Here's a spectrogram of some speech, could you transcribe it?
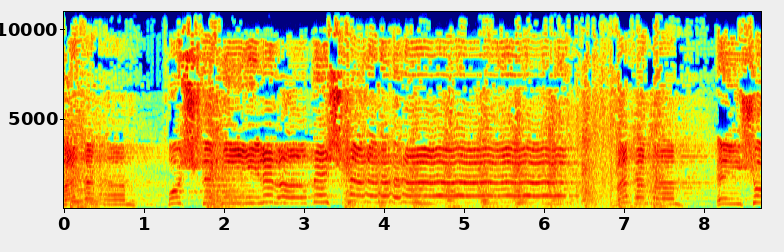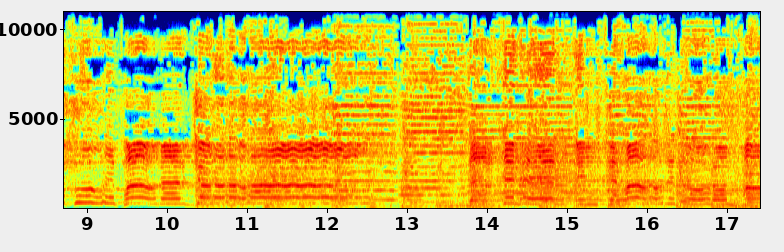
وطنم پشت حیله را بشکن. وطنم ای شکوه پا بر در دل التهاب دوران ها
